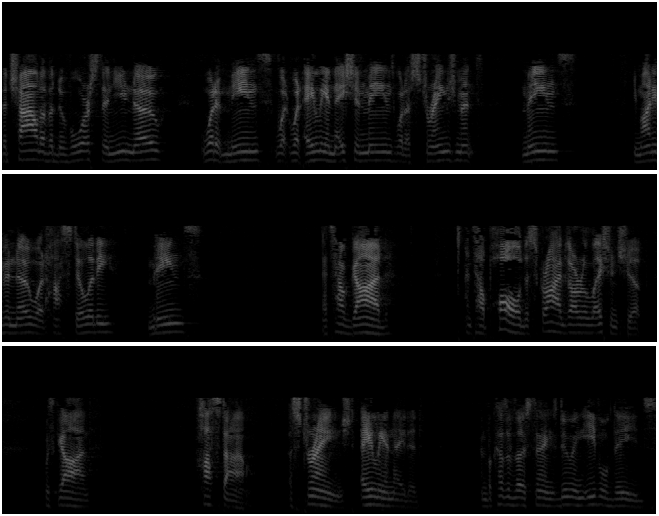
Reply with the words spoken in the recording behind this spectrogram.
the child of a divorce, then you know what it means, what, what alienation means, what estrangement means. You might even know what hostility means. That's how God, that's how Paul describes our relationship with God hostile, estranged, alienated, and because of those things, doing evil deeds.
